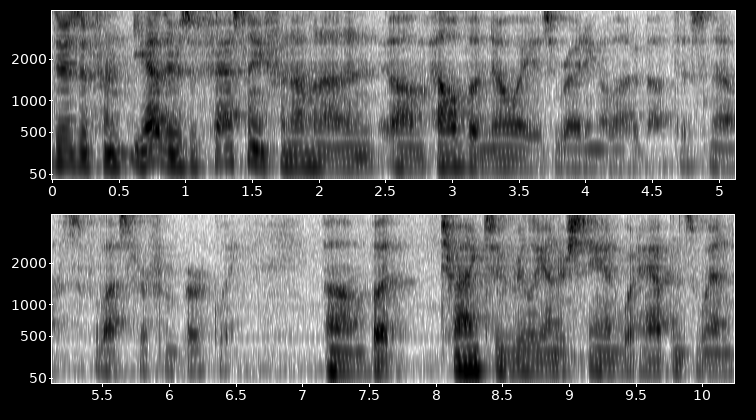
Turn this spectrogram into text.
there's a yeah there's a fascinating phenomenon and um, Alva Noe is writing a lot about this now. He's a philosopher from Berkeley, um, but trying to really understand what happens when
